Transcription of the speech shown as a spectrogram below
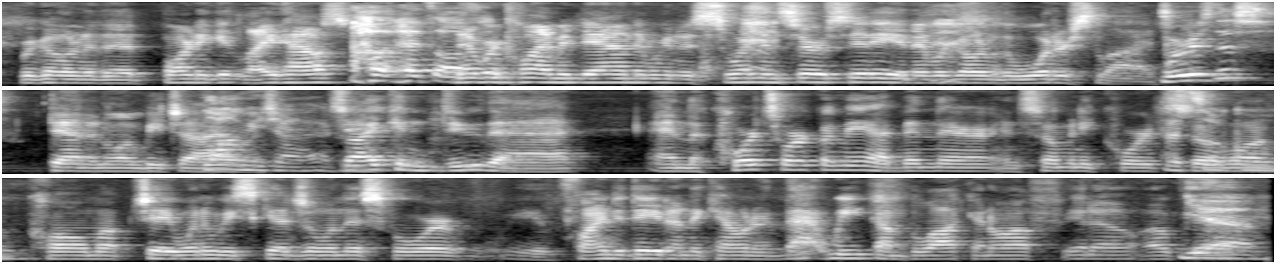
We're going to the Barnegat Lighthouse. Oh, that's awesome. Then we're climbing down. Then we're going to swim in Surf City, and then we're going to the water slides Where is this? down in Long Beach Island. Long Beach Island, So. I can do that. And the courts work with me. I've been there in so many courts That's so, so long. cool. Call them up. Jay, when are we scheduling this for? You find a date on the calendar. That week I'm blocking off, you know, okay. Yeah.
